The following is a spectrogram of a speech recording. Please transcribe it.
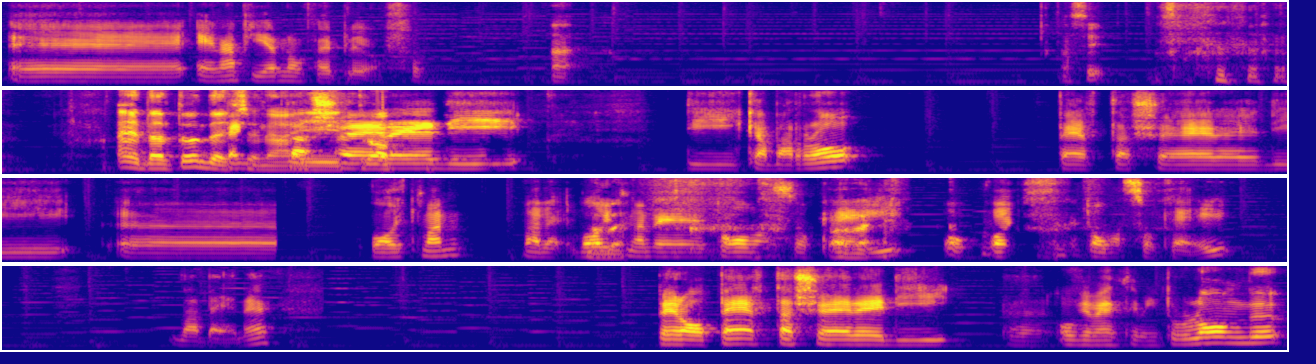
e, e Napier non fa i playoff Ah sì? eh, d'altronde ce per n'hai tacere troppo. di, di Cabarro per tacere di eh, Voigtman vabbè Voigtman e Thomas ok. Vabbè. o Voigtman e Thomas ok. Va bene. Però per tacere di eh, ovviamente Mitru Long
